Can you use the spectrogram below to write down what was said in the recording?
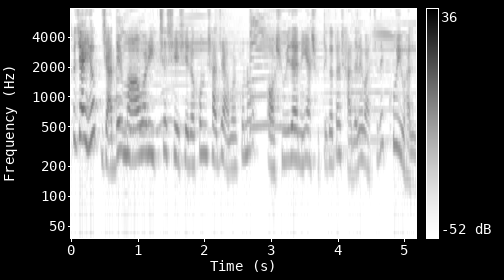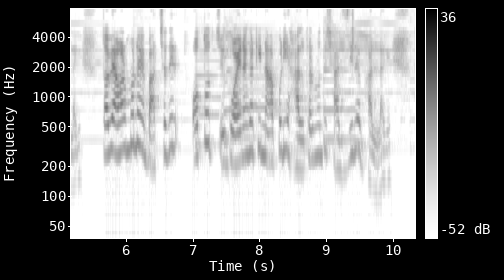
তো যাই হোক, যাদের মা বাবার ইচ্ছা সে সেরকম সাজে, আমার কোনো অসুবিধা নেই। আর সত্যি কথা, সাজালে বাচ্চাদের খুবই ভালো লাগে। তবে আমার মনে হয় বাচ্চাদের অত গয়নাগাটি না পরিয়ে হালকার মধ্যে সাজ দিলে ভালো লাগে। তো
